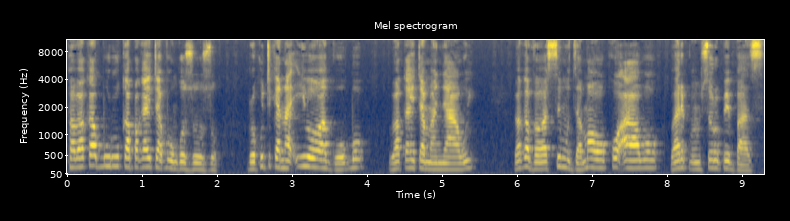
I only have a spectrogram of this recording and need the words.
Pavakaburuka pakaita bongozozo rokuti kana ivo vagobo vakaita manyawi vakabva vasimudza maoko avo vari pamusoro pebhazi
